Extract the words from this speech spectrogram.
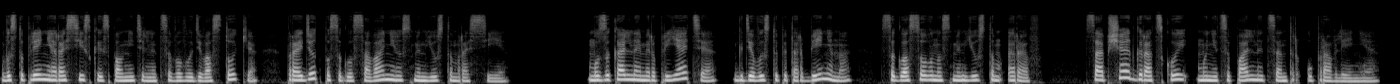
Выступление российской исполнительницы во Владивостоке пройдет по согласованию с Минюстом России. Музыкальное мероприятие, где выступит Арбенина, согласовано с Минюстом РФ, сообщает городской муниципальный центр управления.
